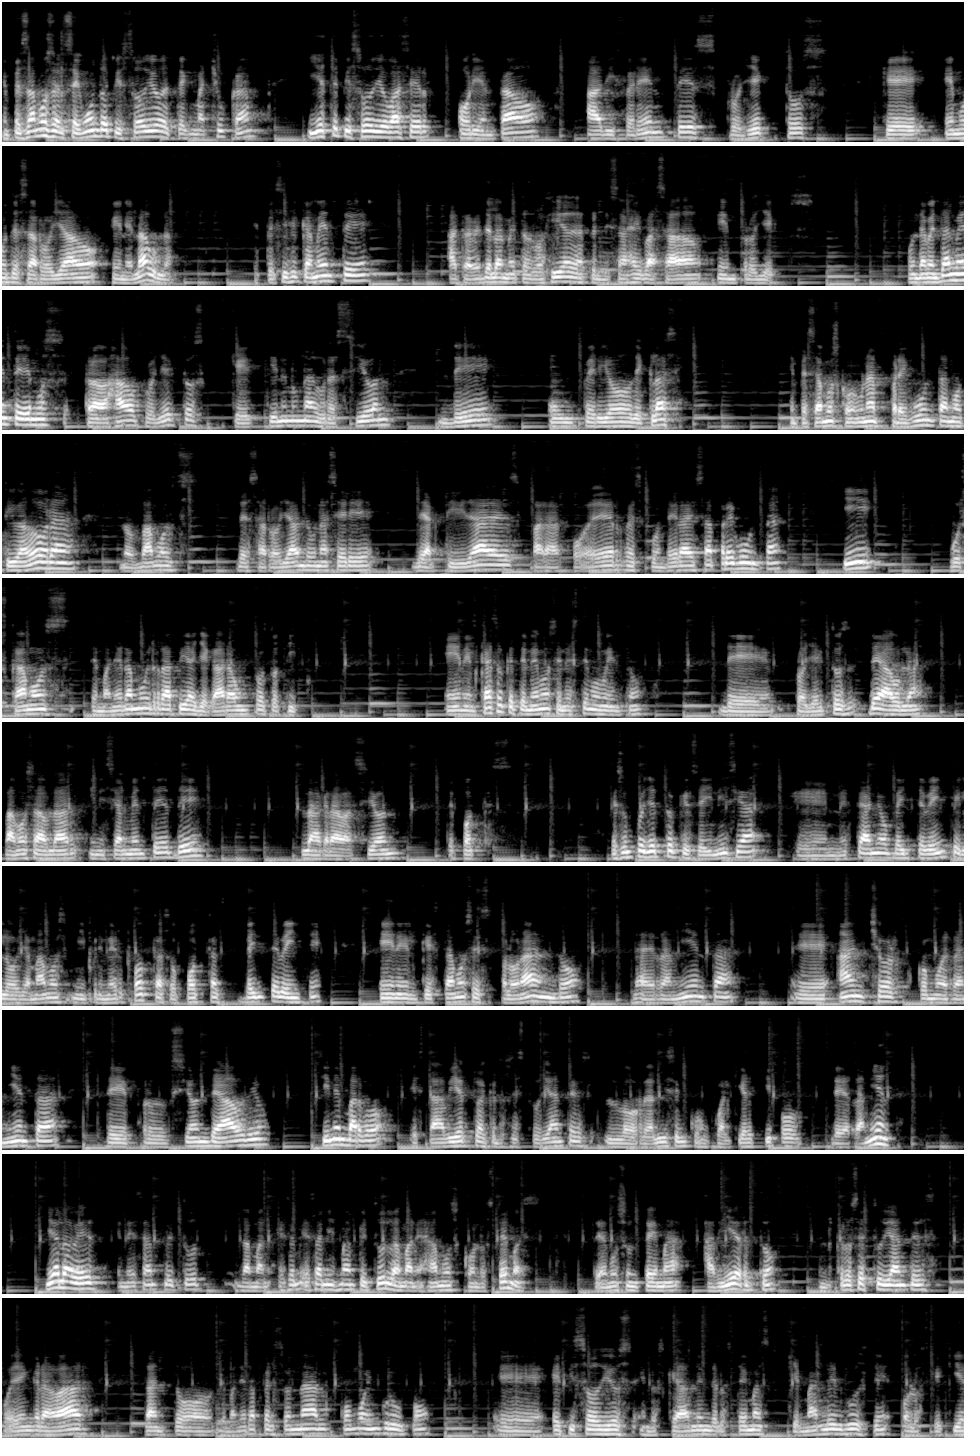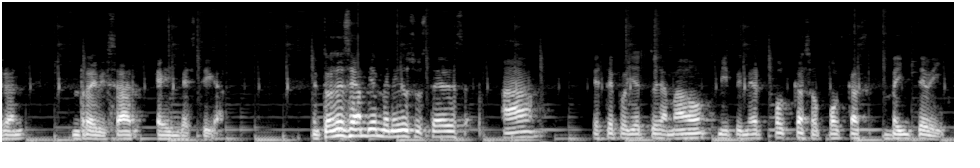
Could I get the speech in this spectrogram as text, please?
Empezamos el segundo episodio de Tecmachuca y este episodio va a ser orientado a diferentes proyectos que hemos desarrollado en el aula, específicamente a través de la metodología de aprendizaje basada en proyectos. Fundamentalmente hemos trabajado proyectos que tienen una duración de un periodo de clase. Empezamos con una pregunta motivadora, nos vamos desarrollando una serie de actividades para poder responder a esa pregunta y buscamos de manera muy rápida llegar a un prototipo. En el caso que tenemos en este momento de proyectos de aula, vamos a hablar inicialmente de la grabación de podcast. Es un proyecto que se inicia en este año 2020 y lo llamamos mi primer podcast o podcast 2020 en el que estamos explorando la herramienta eh, Anchor como herramienta de producción de audio. Sin embargo, está abierto a que los estudiantes lo realicen con cualquier tipo de herramienta. Y a la vez, en esa amplitud, esa misma amplitud la manejamos con los temas. Tenemos un tema abierto que los estudiantes pueden grabar tanto de manera personal como en grupo eh, episodios en los que hablen de los temas que más les guste o los que quieran revisar e investigar. Entonces sean bienvenidos ustedes a este proyecto llamado Mi primer podcast o podcast 2020.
